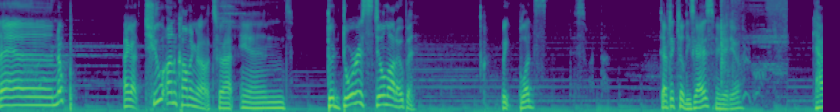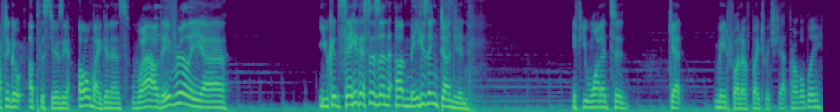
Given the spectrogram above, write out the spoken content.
Uh, nope. I got two uncommon relics for that, and the door is still not open. Wait, blood's. This, what the? Do I have to kill these guys? Maybe I do. You have to go up the stairs again. Oh my goodness! Wow, they've really. uh You could say this is an amazing dungeon. If you wanted to get made fun of by Twitch chat, probably.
